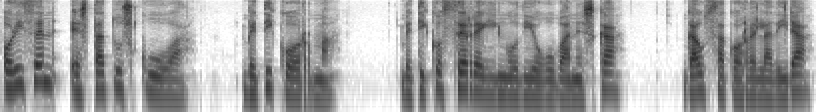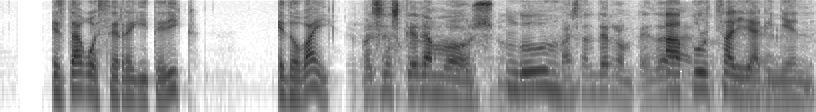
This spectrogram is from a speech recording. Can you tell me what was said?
hori zen status quoa, betiko horma, betiko zer egingo diogu baneska, gauzak horrela dira, ez dago ezer egiterik, edo bai, pasa es que éramos Gu bastante rompedoras. apurtzailea ginen.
